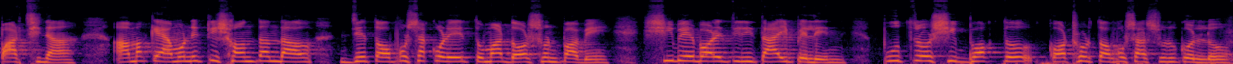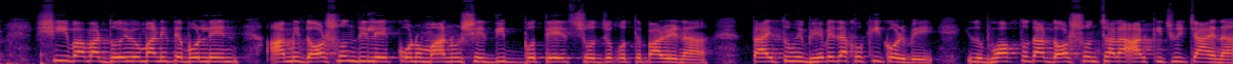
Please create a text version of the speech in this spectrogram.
পারছি না। আমাকে এমন একটি সন্তান দাও যে তপস্যা করে তোমার দর্শন পাবে। শিবের বরে তিনি তাই পেলেন। পুত্র শিবভক্ত কঠোর তপস্যা শুরু করল। শিব আবার দৈববাণীতে বললেন, আমি দর্শন দিলে কোনো মানুষ সেই দিব্য তেজ সহ্য করতে পারবে না। তাই তুমি ভেবে দেখো কি করবে। কিন্তু ভক্ত তার দর্শন ছাড়া আর কিছুই চায় না।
